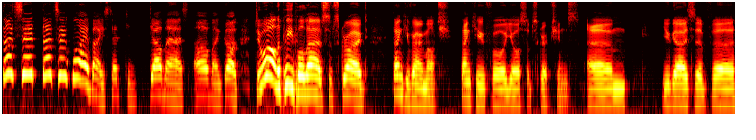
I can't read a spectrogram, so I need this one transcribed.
That's it. That's it. Why am I such a dumbass? Oh my god. To all the people that have subscribed, thank you very much. Thank you for your subscriptions. Um, you guys have. Uh,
